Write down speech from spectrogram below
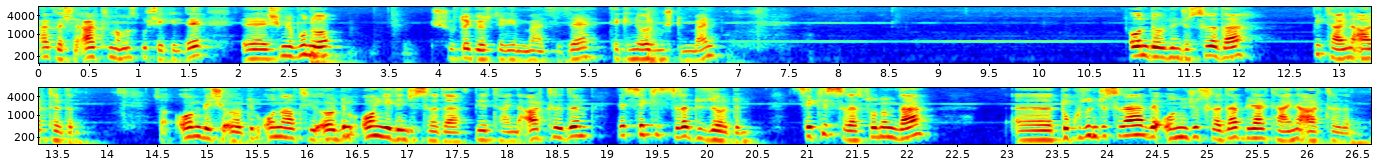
Arkadaşlar artırmamız bu şekilde. Ee, şimdi bunu şurada göstereyim ben size. Tekini örmüştüm ben. 14. sırada bir tane artırdım. Sonra 15'i ördüm, 16'yı ördüm, 17. sırada bir tane artırdım ve 8 sıra düz ördüm. 8 sıra sonunda 9. sıra ve 10. sırada birer tane artırdım.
